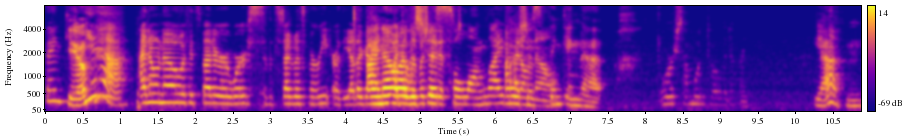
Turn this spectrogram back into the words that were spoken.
Thank you. yeah, I don't know if it's better or worse if it's Douglas Marie or the other guy I know, who had I was live with it his whole long life. I I, was don't just know. thinking that. Or someone totally different. Yeah. Mm.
